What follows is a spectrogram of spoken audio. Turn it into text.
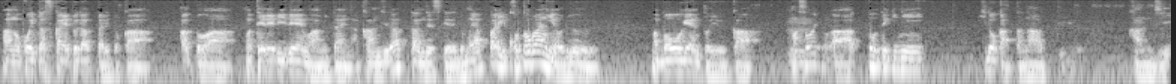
あの、こういったスカイプだったりとか、あとは、まあ、テレビ電話みたいな感じだったんですけれども、やっぱり言葉による、まあ、暴言というか、まあ、うんそういうのが圧倒的にひどかったなっていう感じ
